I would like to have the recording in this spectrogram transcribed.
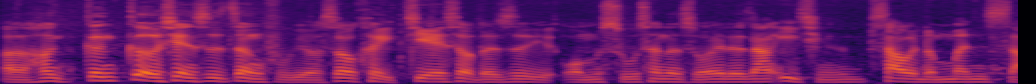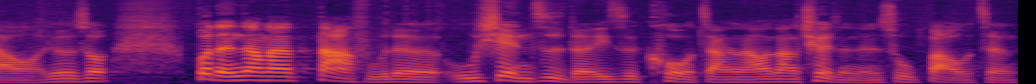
呃，和跟各县市政府有时候可以接受的是，我们俗称的所谓的让疫情稍微的闷烧啊，就是说不能让它大幅的无限制的一直扩张，然后让确诊人数暴增。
